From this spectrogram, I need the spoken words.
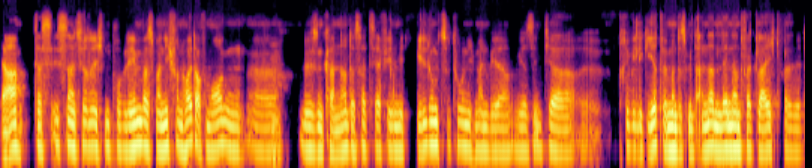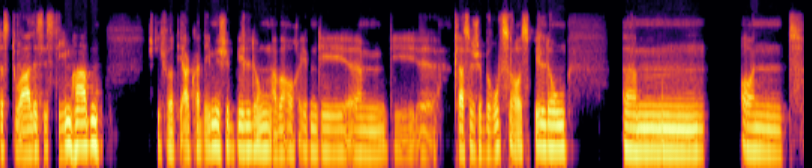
Ja, das ist natürlich ein Problem, was man nicht von heute auf morgen äh, lösen kann. Ne? Das hat sehr viel mit Bildung zu tun. Ich meine, wir, wir sind ja äh, privilegiert, wenn man das mit anderen Ländern vergleicht, weil wir das duale System haben. Stichwort die akademische Bildung, aber auch eben die, ähm, die äh, klassische Berufsausbildung. Ähm, und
